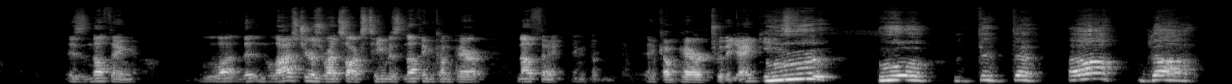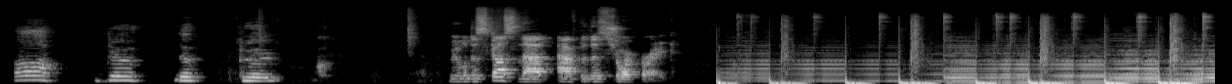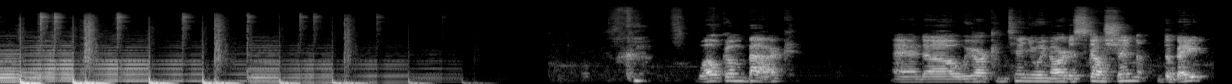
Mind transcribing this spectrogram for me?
is nothing. Last year's Red Sox team is nothing compare nothing compared to the Yankees. Who, who, the, the, ah, ah, We will discuss that after this short break. Welcome back, and uh, we are continuing our discussion, debate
